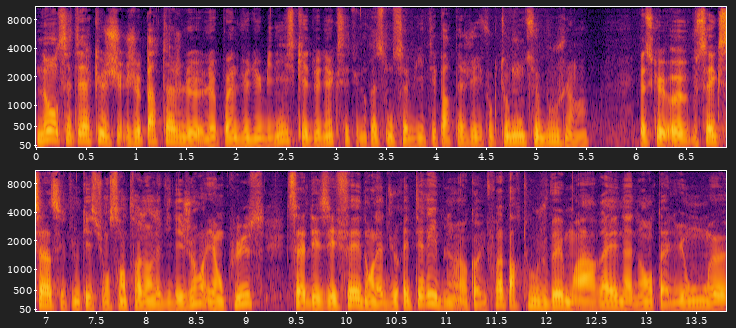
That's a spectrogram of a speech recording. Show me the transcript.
Non, c'est-à-dire que je, partage le, point de vue du ministre qui est de dire que c'est une responsabilité partagée. Il faut que tout le monde se bouge là. Hein. Parce que euh, vous savez que ça, c'est une question centrale dans la vie des gens. Et en plus, ça a des effets dans la durée terribles. Encore une fois, partout où je vais, moi, à Rennes, à Nantes, à Lyon,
